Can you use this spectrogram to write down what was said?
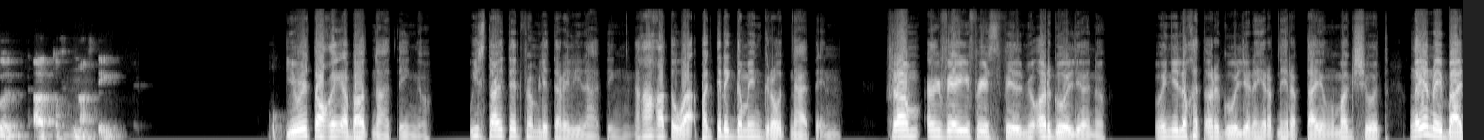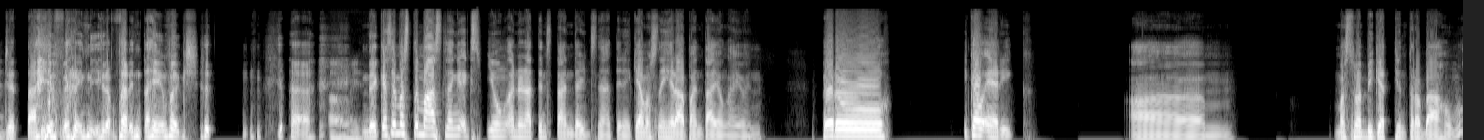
good out of nothing. You were talking about nothing, no? We started from literally nothing. Nakakatuwa. Pag tinignan mo yung growth natin, from our very first film, yung Orgulyo, no? When you look at Orgulyo, na hirap na hirap tayong mag-shoot. Ngayon may budget tayo, pero hindi hirap pa rin tayo mag-shoot. Oh, hindi, kasi mas tumaas lang yung, yung ano natin, standards natin eh. Kaya mas nahirapan tayo ngayon. Pero, ikaw, Eric, um, mas mabigat yung trabaho mo?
